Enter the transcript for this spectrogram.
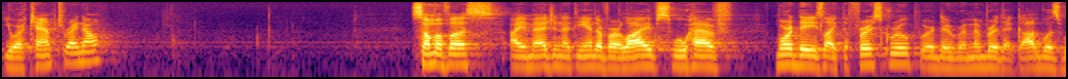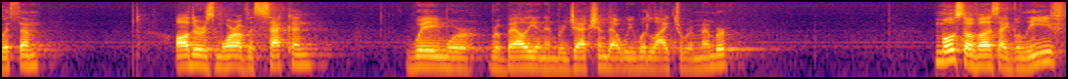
you are camped right now. Some of us, I imagine, at the end of our lives, will have more days like the first group where they remember that God was with them. Others, more of the second, way more rebellion and rejection that we would like to remember. Most of us, I believe,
